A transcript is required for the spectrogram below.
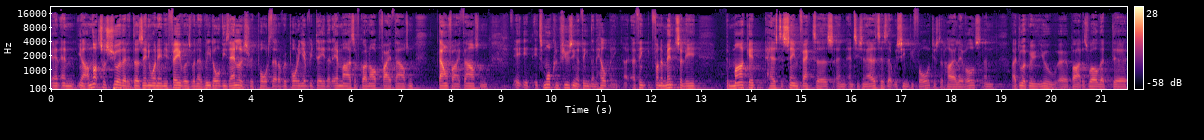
And, and you know, I'm not so sure that it does anyone any favors when I read all these analyst reports that are reporting every day that MRs have gone up 5,000, down 5,000. It, it, it's more confusing, I think, than helping. I, I think fundamentally, the market has the same factors and, and seasonalities that we've seen before, just at higher levels. And I do agree with you, uh, Bart, as well, that uh,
